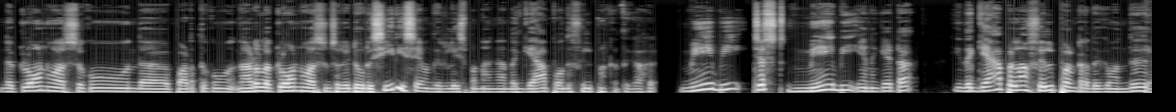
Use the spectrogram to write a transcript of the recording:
இந்த க்ளோன் வார்ஸுக்கும் இந்த படத்துக்கும் நடுவில் க்ளோன் வார்ஸ்னு சொல்லிட்டு ஒரு சீரீஸே வந்து ரிலீஸ் பண்ணாங்க அந்த கேப்பை வந்து ஃபில் பண்ணுறதுக்காக மேபி ஜஸ்ட் மேபி என்ன கேட்டால் இந்த கேப் எல்லாம் ஃபில் பண்ணுறதுக்கு வந்து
